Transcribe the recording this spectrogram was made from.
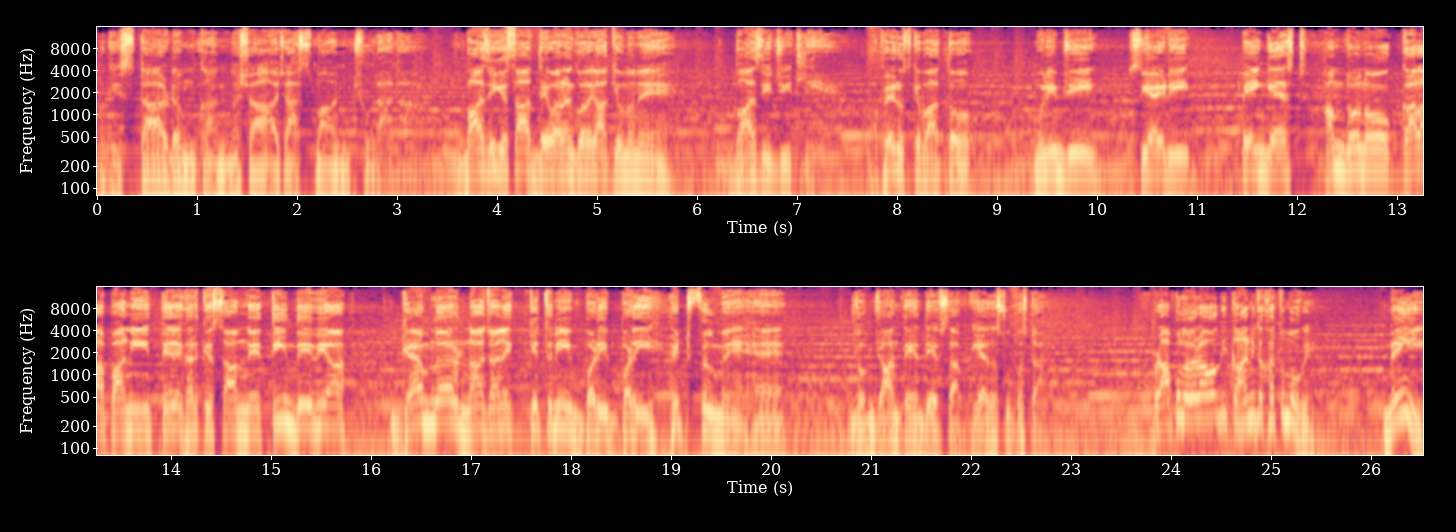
क्योंकि स्टारडम का नशा आज आसमान छू रहा था। बाजी के साथ देवानंद को लगा कि उन्होंने बाजी जीत ली है। और फिर उसके बाद तो मुनीम जी सीआईडी पेइंग गेस्ट हम दोनों, काला पानी, तेरे घर के सामने, तीन देवियाँ गैमलर ना जाने कितनी बड़ी बड़ी हिट फ़िल्में हैं, जो हम जानते हैं देव साहब की एज अ सुपरस्टार बट आपको लग रहा होगा कि कहानी तो खत्म हो गई। नहीं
